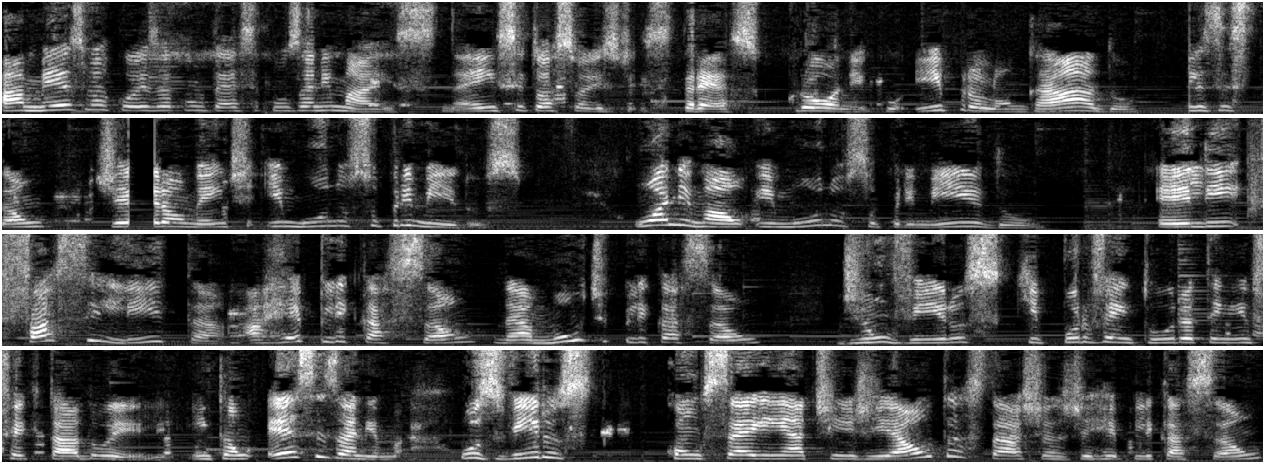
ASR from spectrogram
A mesma coisa acontece com os animais. Né? Em situações de estresse crônico e prolongado, eles estão geralmente imunossuprimidos. Um animal imunossuprimido, ele facilita a replicação, né, a multiplicação de um vírus que porventura tenha infectado ele. Então, esses animais, os vírus conseguem atingir altas taxas de replicação.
